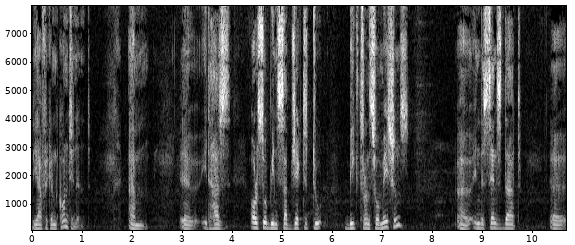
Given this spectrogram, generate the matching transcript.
the African continent. Um, uh, it has also been subjected to big transformations uh, in the sense that uh,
